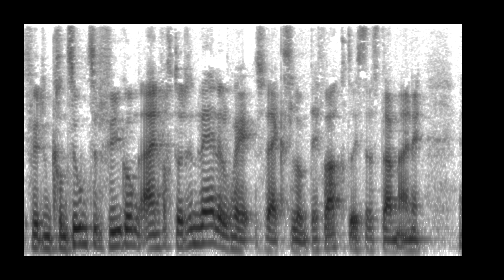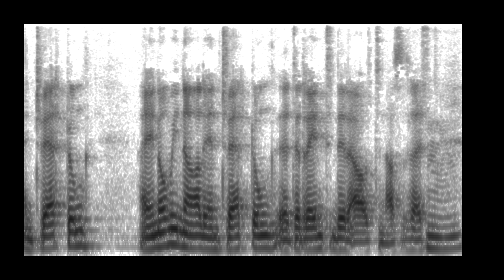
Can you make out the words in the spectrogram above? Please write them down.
für den Konsum zur Verfügung, einfach durch den Währungswechsel. Und de facto ist das dann eine Entwertung, eine nominale Entwertung äh, der Renten der Alten. Also das heißt, mhm.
